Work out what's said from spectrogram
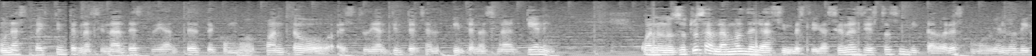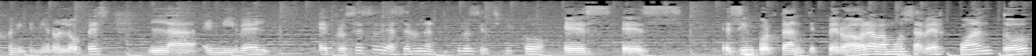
un aspecto internacional de estudiantes de cómo cuánto estudiante internacional tienen. Cuando nosotros hablamos de las investigaciones y estos indicadores, como bien lo dijo el ingeniero López, la, el nivel, el proceso de hacer un artículo científico es, es, es importante, pero ahora vamos a ver cuánto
